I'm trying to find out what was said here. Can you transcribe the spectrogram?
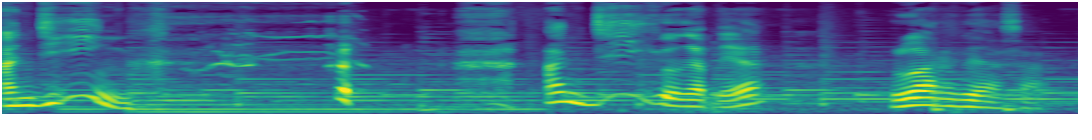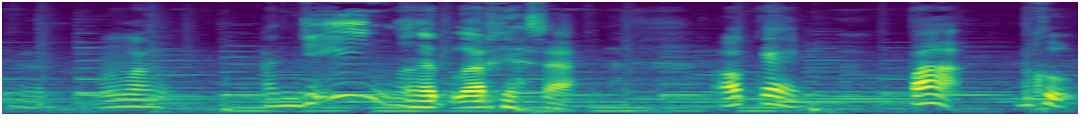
Anjing. Anjing banget ya. Luar biasa. Memang anjing banget luar biasa. Oke pak bu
